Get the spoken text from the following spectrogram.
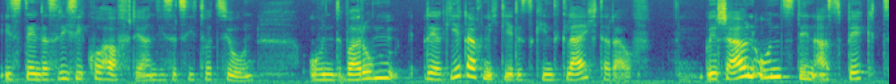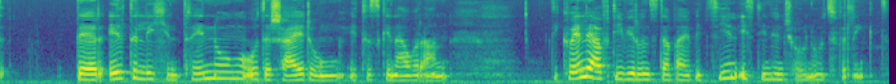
ist denn das Risikohafte an dieser Situation und warum reagiert auch nicht jedes Kind gleich darauf. Wir schauen uns den Aspekt der elterlichen Trennung oder Scheidung etwas genauer an. Die Quelle, auf die wir uns dabei beziehen, ist in den Show Notes verlinkt.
